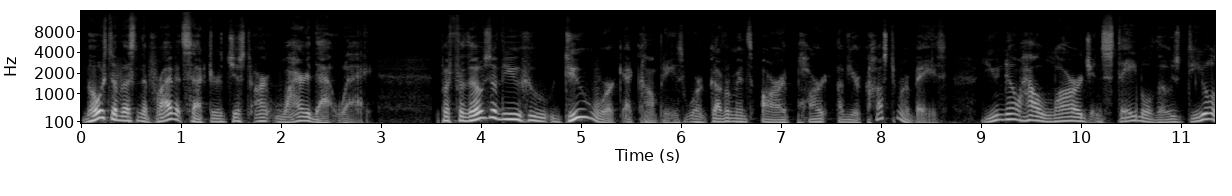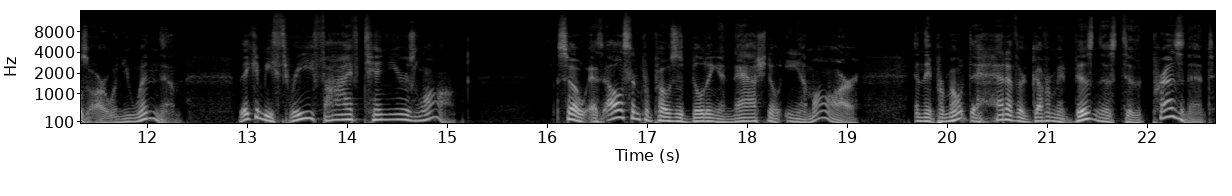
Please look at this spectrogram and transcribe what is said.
Most of us in the private sector just aren't wired that way. But for those of you who do work at companies where governments are a part of your customer base, you know how large and stable those deals are when you win them. They can be three, five, ten years long. So, as Ellison proposes building a national EMR, and they promote the head of their government business to the president,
